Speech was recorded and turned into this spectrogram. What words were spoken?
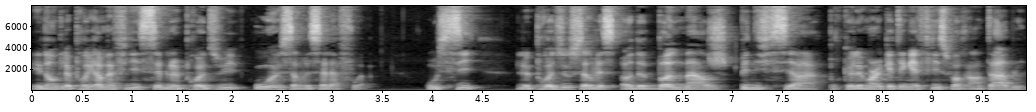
et donc le programme affilié cible un produit ou un service à la fois. Aussi, le produit ou service a de bonnes marges bénéficiaires pour que le marketing affilié soit rentable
